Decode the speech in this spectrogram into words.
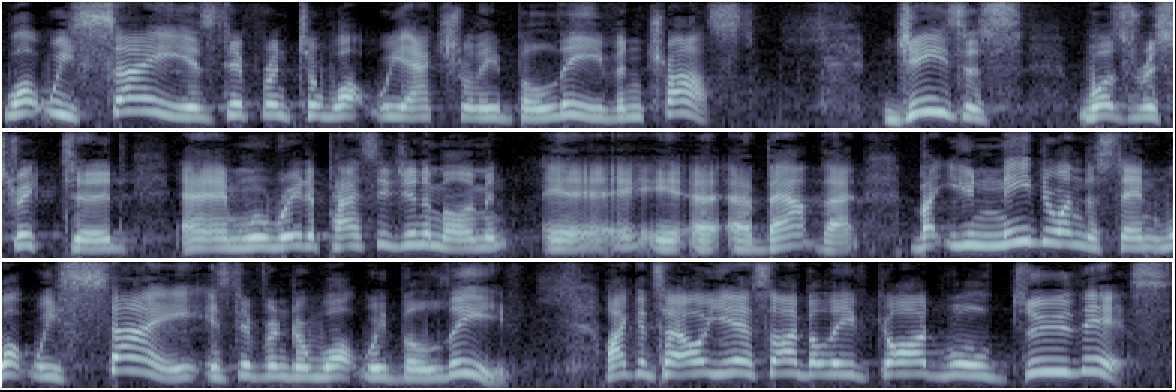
what we say is different to what we actually believe and trust. Jesus was restricted, and we'll read a passage in a moment uh, uh, about that. But you need to understand what we say is different to what we believe. I can say, oh, yes, I believe God will do this.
